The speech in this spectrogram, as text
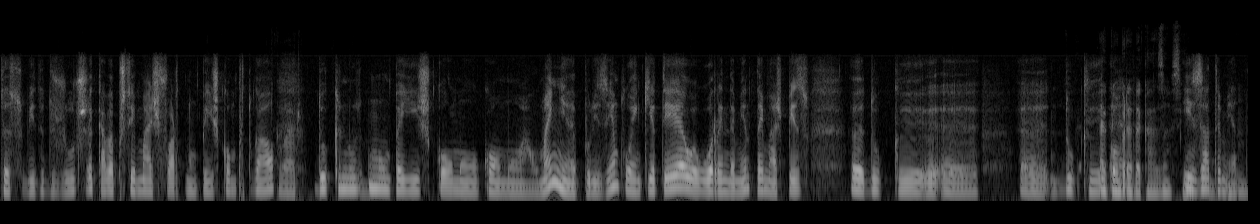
da subida dos juros acaba por ser mais forte num país como Portugal claro. do que no, num país como, como a Alemanha, por exemplo, em que até o arrendamento tem mais peso uh, do que uh, uh, do que. A compra uh, da casa, sim. Exatamente.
